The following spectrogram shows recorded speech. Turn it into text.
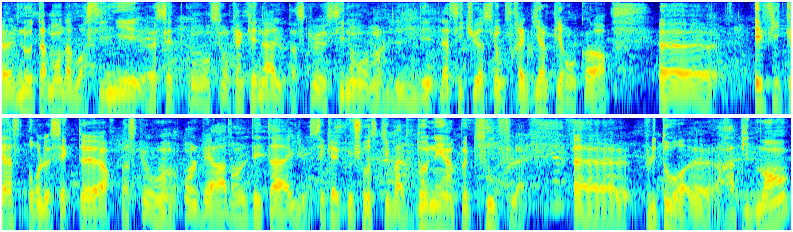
euh, notamment d'avoir signé euh, cette convention quinquennale parce que sinon la situation serait bien pire encore. Euh, efficace pour le secteur parce qu'on on le verra dans le détail, c'est quelque chose qui va donner un peu de souffle euh, plutôt euh, rapidement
